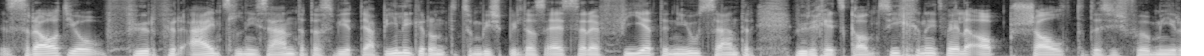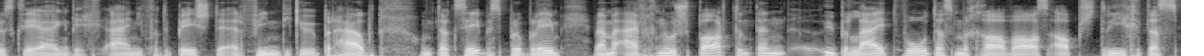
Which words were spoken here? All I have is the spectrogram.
das Radio für, für einzelne Sender, das wird ja billiger und zum Beispiel das SRF 4, der News-Sender, würde ich jetzt ganz sicher nicht abschalten. Das ist von mir aus gesehen eigentlich eine der besten Erfindungen überhaupt. Und da sieht man das Problem, wenn man einfach nur spart und dann überlegt, wo dass man kann was abstreichen, das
